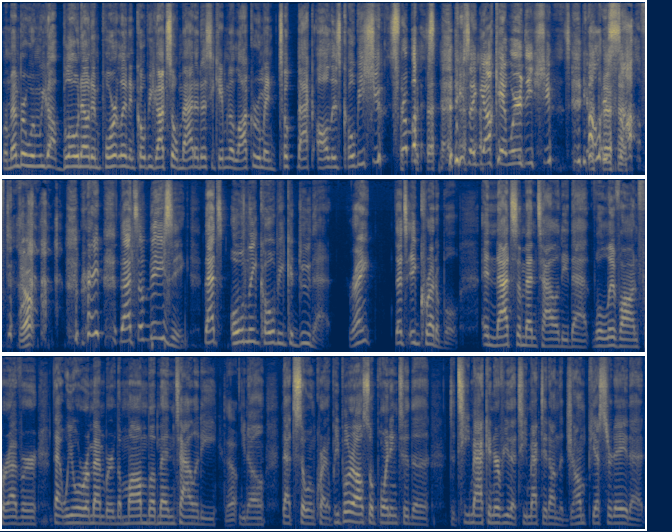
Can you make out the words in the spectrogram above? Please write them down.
remember when we got blown out in Portland and Kobe got so mad at us, he came in the locker room and took back all his Kobe shoes from us. He's like, y'all can't wear these shoes. Y'all are soft. yep. right? That's amazing. That's only Kobe could do that, right? That's incredible. And that's a mentality that will live on forever, that we will remember the Mamba mentality. Yep. You know, that's so incredible. People are also pointing to the the T Mac interview that T Mac did on the jump yesterday that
